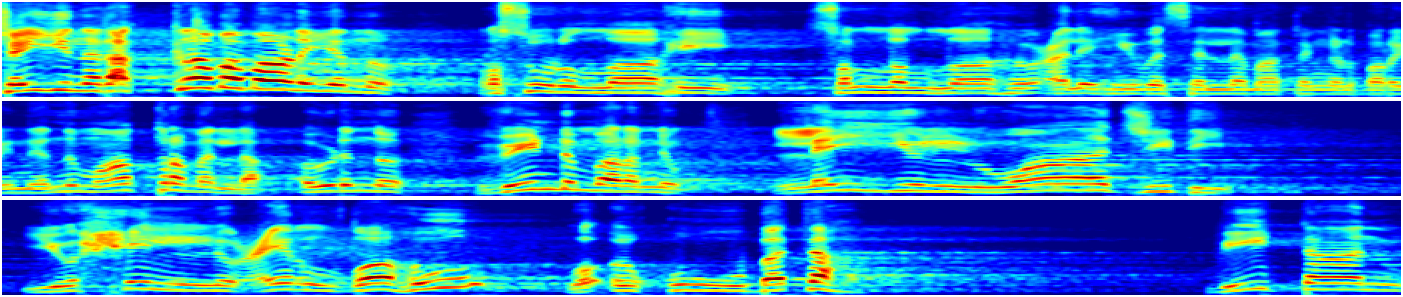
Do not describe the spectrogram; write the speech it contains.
ചെയ്യുന്നത് അക്രമമാണ് എന്ന് റസൂലുള്ളാഹി സല്ലല്ലാഹു അലഹി വസല്ലമ തങ്ങൾ പറയുന്നു. എന്ന് മാത്രമല്ല അവിടുന്ന് വീണ്ടും പറഞ്ഞു ലയ്യുൽ വാജിദി യുഹിൽ വ ഉഖൂബതഹ് വീട്ടാൻ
